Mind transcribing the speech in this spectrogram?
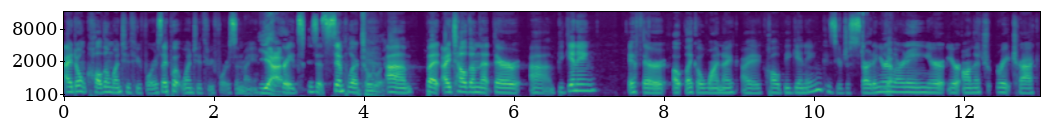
I don't call them one two three fours. I put one two three fours in my yeah. grades because it's simpler. Totally. Um, but I tell them that they're uh, beginning, if they're uh, like a one I, I call beginning because you're just starting your yep. learning you're you're on the tr- right track.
